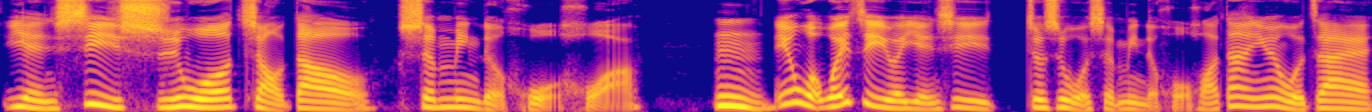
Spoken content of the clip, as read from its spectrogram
演戏使我找到生命的火花，嗯。因为我我一直以为演戏就是我生命的火花，但因为我在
